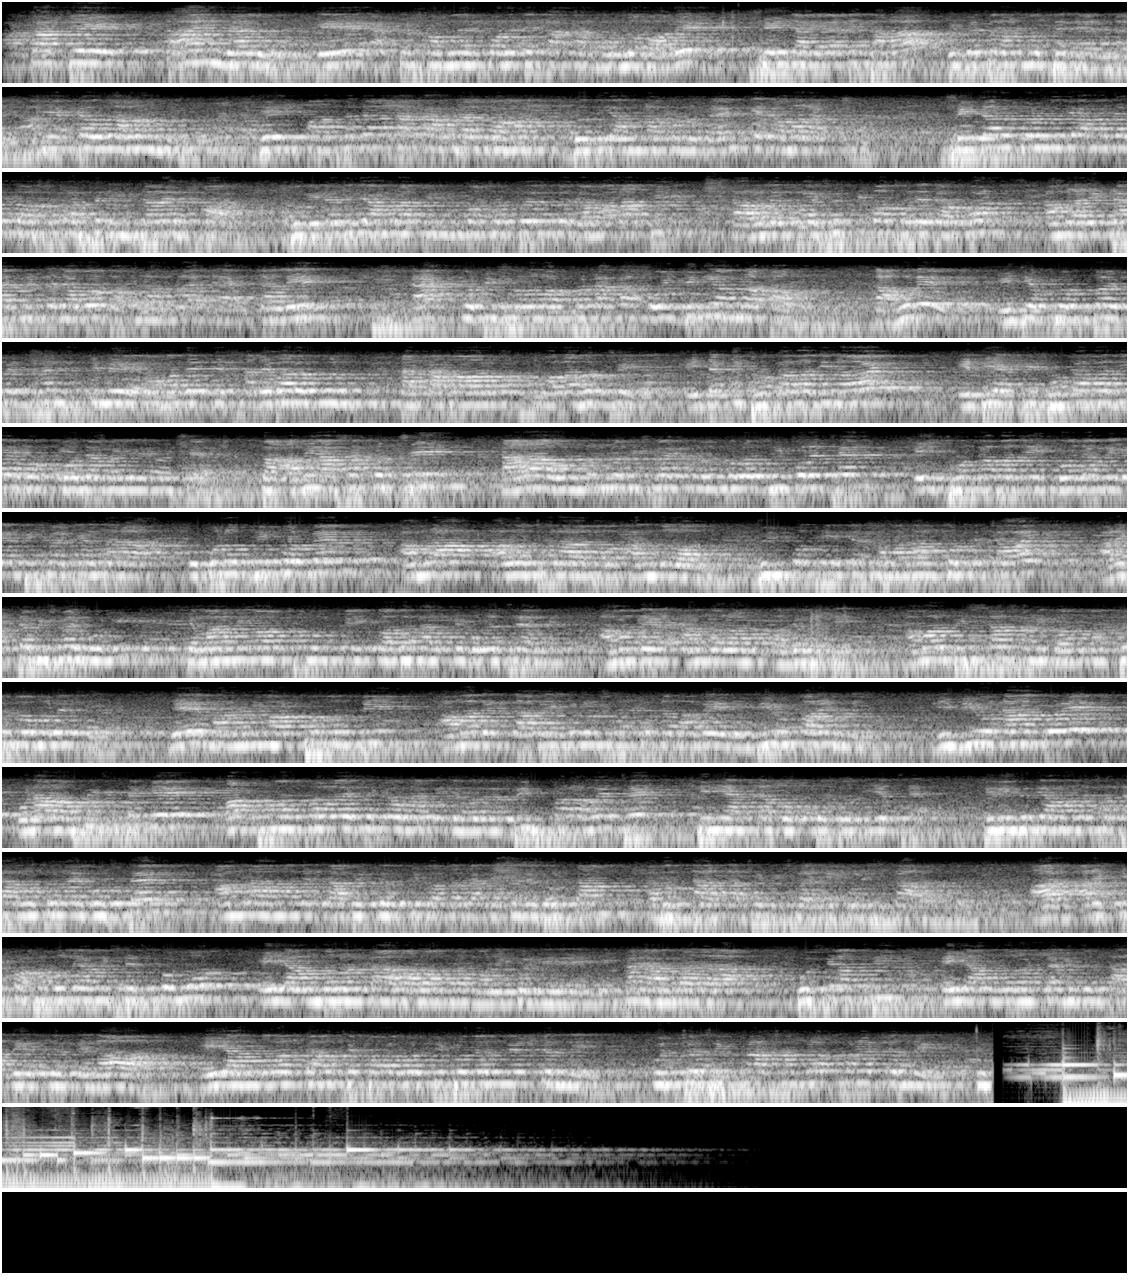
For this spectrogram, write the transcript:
টাকার যে time value যে একটা সময়ের পরে যে টাকার মূল্য বাড়ে, সেই জায়গাটি তারা বিবেচনার মধ্যে নেন নাই। আমি একটা উদাহরণ দিই। এই পাঁচ হাজার টাকা আমরা জমা, যদি আমরা কোনো ব্যাংকে জমা রাখি সেটার উপরে যদি আমাদের দশ পার্সেন্ট ইন্টারেস্ট হয়, এবং এটা যদি আমরা তিরিশ বছর পর্যন্ত জমা রাখি, তাহলে পঁয়ষট্টি বছরে যখন আমরা রিটায়ারমেন্টে যাব, তখন আমরা এককালে এক কোটি ষোলো লক্ষ টাকা ওই দিনই আমরা পাবো। তাহলে এই যে প্রত্যয় পেনশন স্কিমে আমাদের যে সাড়ে বারো গুণ টাকা পাওয়ার কথা বলা হচ্ছে, এটা কি ধোকাবাজি নয়? এটি একটি ধোকাবাজি এবং গোজামিলের বিষয়। তো আমি আশা করছি তারা অন্যান্য বিষয়গুলো উপলব্ধি করেছেন, এই ধোকাবাজি, গোজামিলের বিষয়টিও তারা উপলব্ধি করবেন। আমরা আলোচনা এবং আন্দোলন দুই পথে এটা সমাধান করতে চাই। আরেকটা বিষয় বলি যে মাননীয় অর্থমন্ত্রী গতকালকে বলেছেন আমাদের আন্দোলন অযোধ্যে আমার বিশ্বাস, আমি গণমাধ্যমেও বলেছি যে মাননীয় অর্থমন্ত্রী আমাদের দাবিগুলো সম্পূর্ণভাবে রিভিউ করেননি। রিভিউ না করে ওনার অফিস থেকে অর্থ মন্ত্রণালয় থেকে ওনাকে যেভাবে ব্রিফ করা হয়েছে, তিনি একটা বক্তব্য দিয়েছেন। তিনি যদি আমাদের সাথে আলোচনায় বসতেন, আমরা আমাদের দাবির যৌক্তিকতা তাকে তুলে ধরতাম এবং তার কাছে বিষয়টি পরিষ্কার হতো। আর আরেকটি কথা বলে আমি শেষ করব, এই আন্দোলনটা আবারও আমরা মনে করি এখানে আমরা যারা বসে আছি, এই আন্দোলনটা কিন্তু তাদের জন্য নয়। এই আন্দোলনটা হচ্ছে পরবর্তী প্রজন্মের জন্য, উচ্চশিক্ষা সংরক্ষণের জন্য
